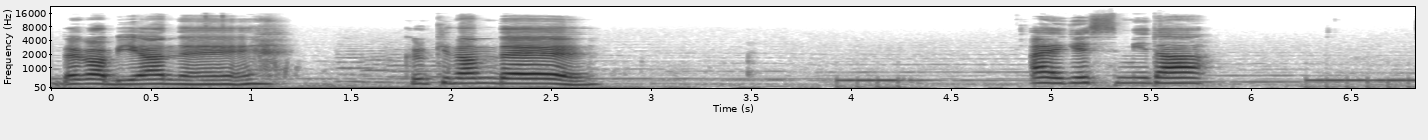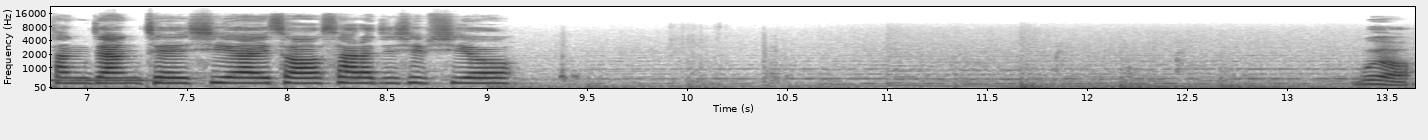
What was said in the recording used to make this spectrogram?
내가 미안해. 그렇긴 한데 알겠습니다. 당장 제 시야에서 사라지십시오. 뭐야?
